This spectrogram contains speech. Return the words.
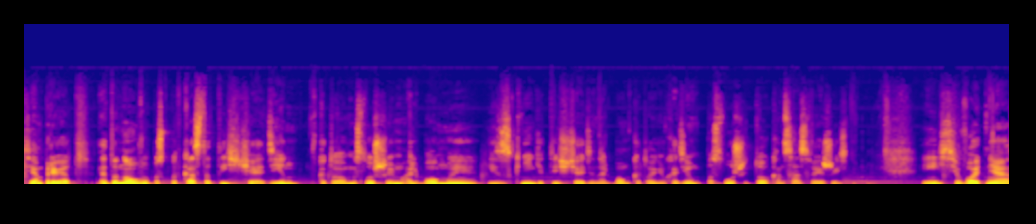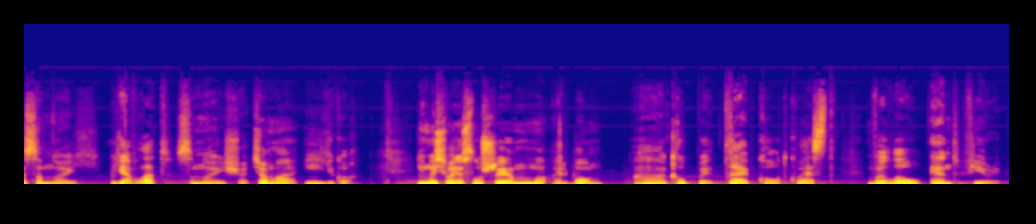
Всем привет! Это новый выпуск подкаста «1001», в котором мы слушаем альбомы из книги «1001 альбом», который необходимо послушать до конца своей жизни. И сегодня со мной я, Влад, со мной еще Тёма и Егор. И мы сегодня слушаем альбом э, группы Tribe Called Quest «The Low End Fury».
